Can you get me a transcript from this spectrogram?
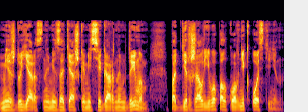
между яростными затяжками сигарным дымом, поддержал его полковник Остинин.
